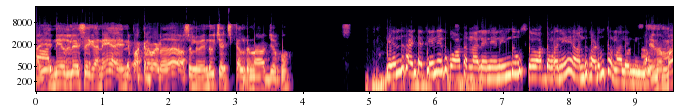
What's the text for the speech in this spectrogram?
అవన్నీ వదిలేసే గానీ అవన్నీ పక్కన పెడ అసలు నువ్వు ఎందుకు చర్చికి వెళ్తున్నావు చెప్పు. ఎందుకంటే తెలియకపోతున్నాలే నేను హిందూస్ వద్దామని అందుకు అడుగుతున్నాలే నేను ఏందమ్మా?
